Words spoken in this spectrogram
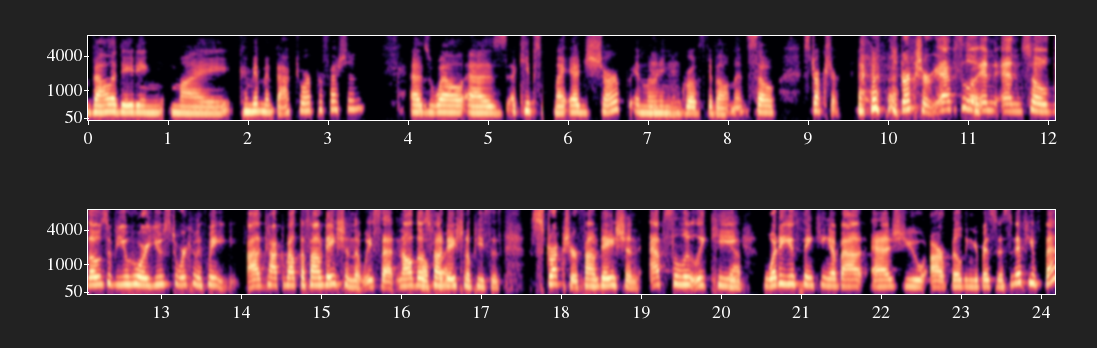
validating my commitment back to our profession as well as uh, keeps my edge sharp in learning mm-hmm. and growth development. So, structure structure absolutely and and so those of you who are used to working with me i'll talk about the foundation that we set and all those oh, okay. foundational pieces structure foundation absolutely key yep. what are you thinking about as you are building your business and if you've been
